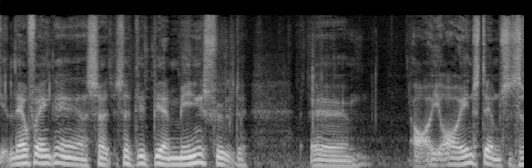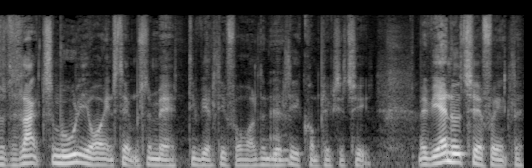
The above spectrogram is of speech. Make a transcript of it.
lave forenklinger, så, så det bliver meningsfyldte. Øh, og i overensstemmelse, så langt som muligt i overensstemmelse med de virkelige forhold, den virkelige kompleksitet. Men vi er nødt til at forenkle.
